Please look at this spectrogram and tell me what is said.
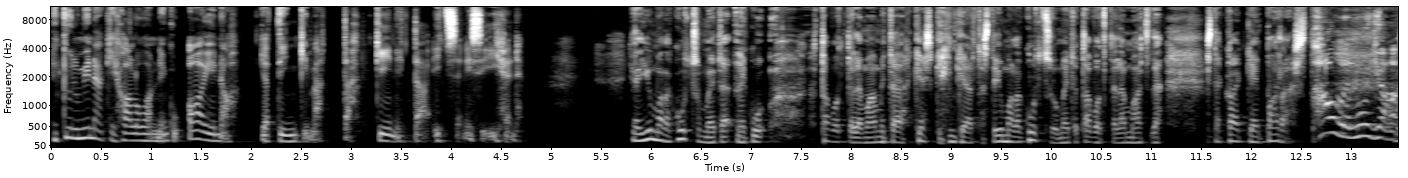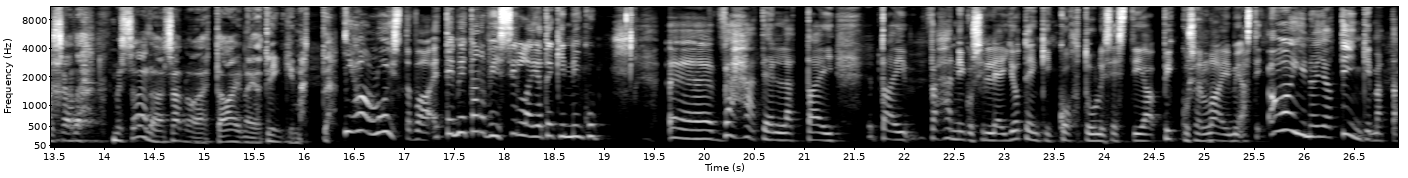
niin kyllä minäkin haluan niin kuin aina ja tinkimättä kiinnittää itseni siihen – ja Jumala kutsuu meitä niin kuin, tavoittelemaan mitä keskinkertaista. Jumala kutsuu meitä tavoittelemaan sitä, sitä kaikkein parasta. Halleluja! Me saadaan, me saadaan sanoa, että aina ja tinkimättä. Ihan loistavaa, ettei me tarvii sillä jotenkin niin kuin, äh, vähätellä tai, tai vähän niin kuin jotenkin kohtuullisesti ja pikkusen laimiasti. Aina ja tinkimättä.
